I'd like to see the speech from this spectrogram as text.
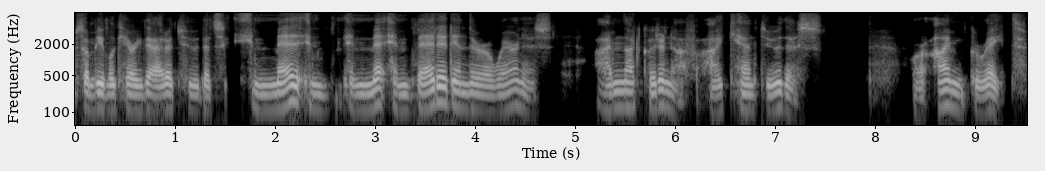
Some people carry the attitude that's embedded in their awareness. I'm not good enough. I can't do this or I'm great,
